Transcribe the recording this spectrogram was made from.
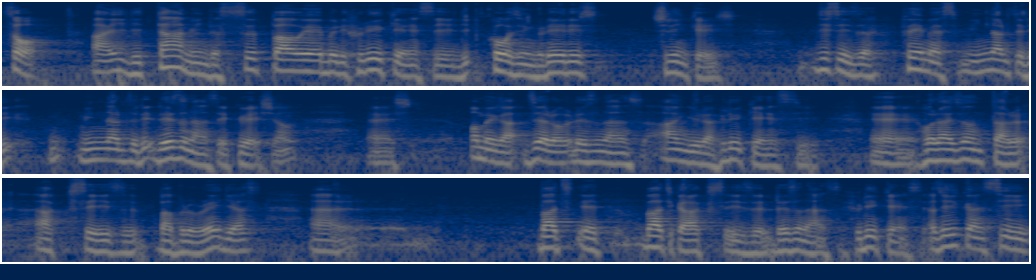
So I determine the super wave frequency causing radius shrinkage. This is a famous minority ミニナルズレゾナンスエクエーション、えー、オメガ0レゾナンスアンギュラフリケンシー、えー、ホライゾンタルアクシーズバブルレディアス、えー、バーチ、えー、バーティカルアクシーズレゾナンスフリケンシー as you can see、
